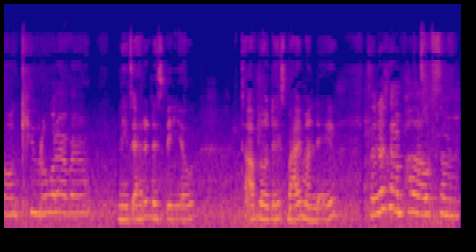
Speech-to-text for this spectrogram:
So cute or whatever. I need to edit this video to upload this by monday. So i'm just gonna pull out some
